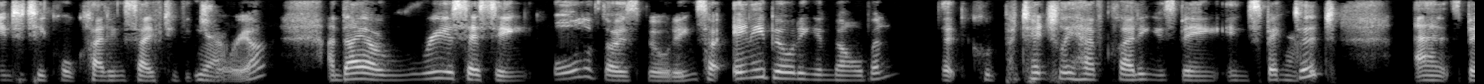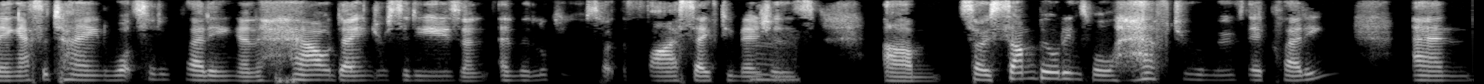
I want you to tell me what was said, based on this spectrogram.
entity called Cladding Safety Victoria, yeah. and they are reassessing all of those buildings. So any building in Melbourne that could potentially have cladding is being inspected. Yeah. and it's being ascertained what sort of cladding and how dangerous it is, and, and they're looking also at the fire safety mm. measures. Mm. Um, so some buildings will have to remove their cladding, and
